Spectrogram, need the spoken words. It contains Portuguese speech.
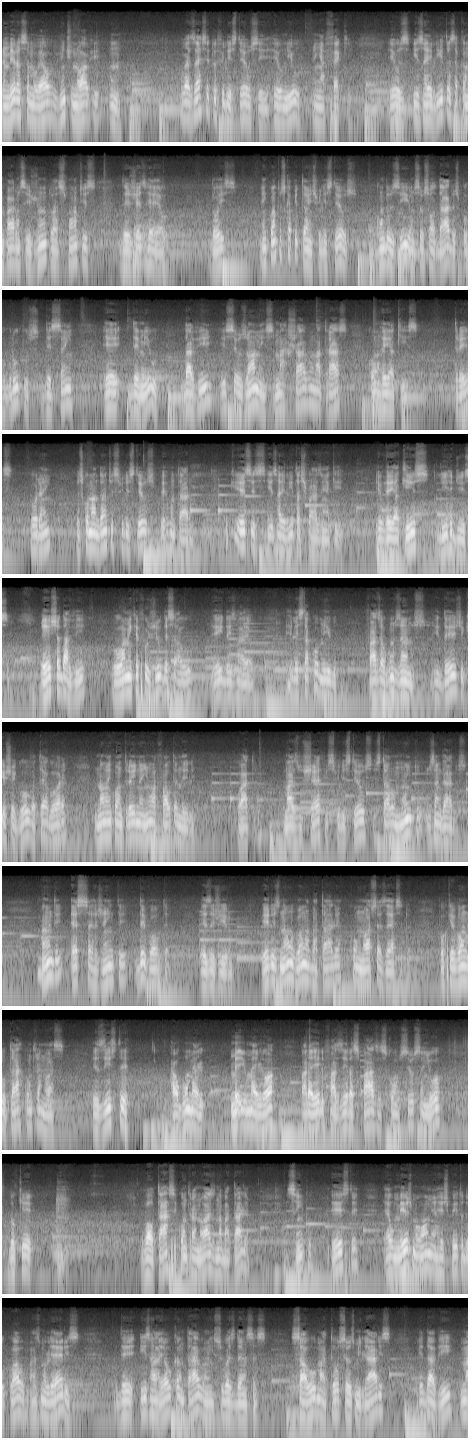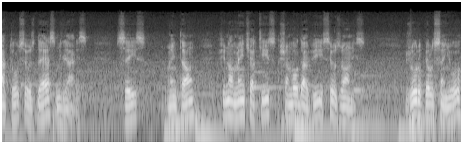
1 Samuel 29, 1 O exército filisteu se reuniu em Afeque, e os israelitas acamparam-se junto às fontes de Jezreel. 2 Enquanto os capitães filisteus conduziam seus soldados por grupos de cem e de mil, Davi e seus homens marchavam atrás com o rei Aquis. 3 Porém, os comandantes filisteus perguntaram: O que esses israelitas fazem aqui? E o rei Aquis lhe disse: Este é Davi, o homem que fugiu de Saul, rei de Israel. Ele está comigo faz alguns anos, e desde que chegou até agora não encontrei nenhuma falta nele. 4. Mas os chefes filisteus estavam muito zangados Mande essa gente de volta, exigiram. Eles não vão à batalha com nosso exército, porque vão lutar contra nós. Existe algum me meio melhor para ele fazer as pazes com o seu senhor do que voltar-se contra nós na batalha? 5. Este é o mesmo homem a respeito do qual as mulheres de Israel cantavam em suas danças. Saul matou seus milhares e Davi matou seus dez milhares. 6. Então, finalmente Aquis chamou Davi e seus homens. Juro pelo Senhor,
